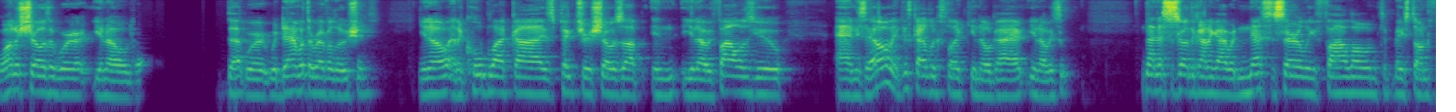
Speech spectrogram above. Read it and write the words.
want to show that we're, you know, that we're we're down with the revolution, you know, and a cool black guy's picture shows up in, you know, he follows you, and you say, oh, this guy looks like, you know, guy, you know, he's not necessarily the kind of guy I would necessarily follow him to, based on,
